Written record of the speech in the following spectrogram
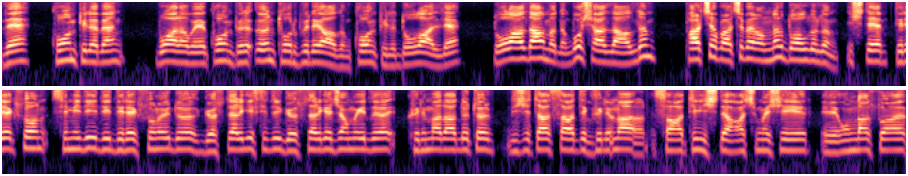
Ve komple ben bu arabaya komple ön torpidoyu aldım. Komple dolu halde. Dolu halde almadım. Boş halde aldım. Parça parça ben onları doldurdum. İşte direksiyon simidiydi, direksiyonuydu, göstergesiydi, gösterge camıydı, klima radyatör, dijital saati, klima saati işte açma şeyi, e, ondan sonra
